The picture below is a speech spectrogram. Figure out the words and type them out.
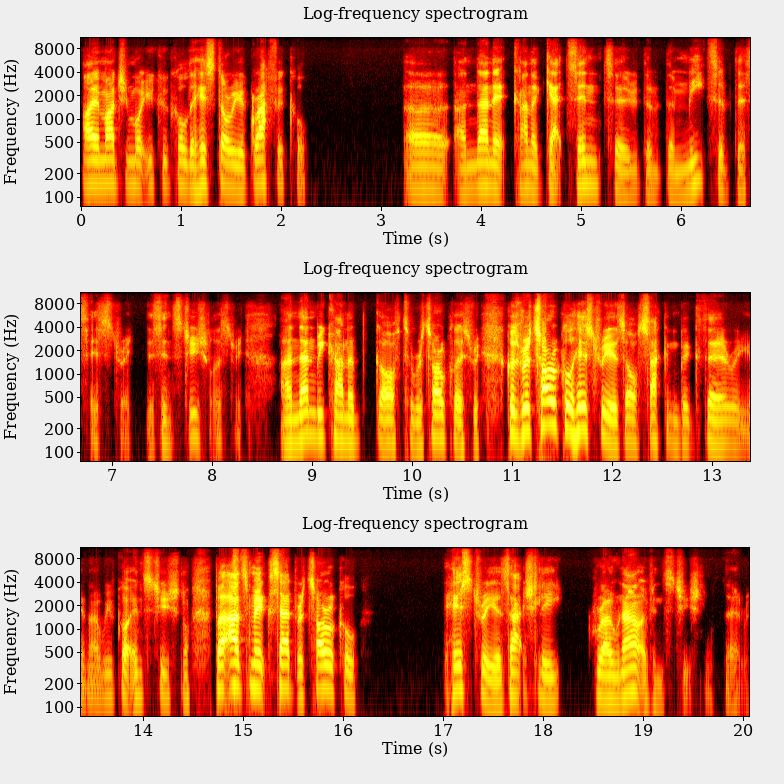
I imagine what you could call the historiographical, uh, and then it kind of gets into the the meat of this history, this institutional history, and then we kind of go off to rhetorical history because rhetorical history is our second big theory. You know, we've got institutional, but as Mick said, rhetorical history has actually grown out of institutional theory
